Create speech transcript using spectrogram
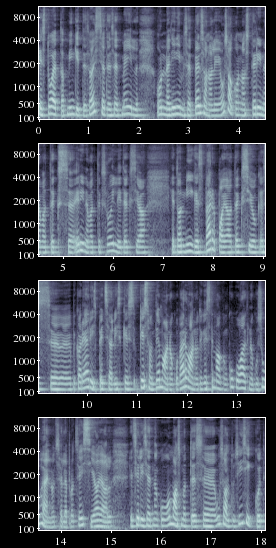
kes toetab mingites asjades, et meil on need inimesed personaliosakonnast erinevateks, erinevateks rollideks ja et on nii, kes värbajad, eks ju, kes äh, karjäärispetsialist, kes, kes on tema nagu värvanud ja kes temaga on kogu aeg nagu suhelnud selle protsessi ajal. et sellised nagu omas mõttes äh, usaldusisikud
